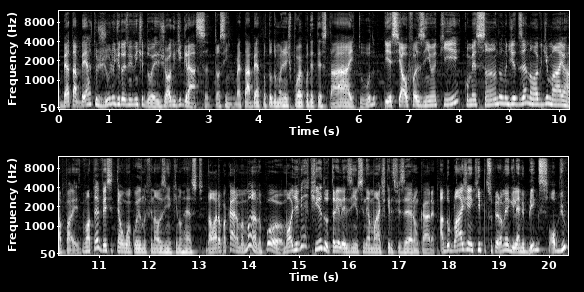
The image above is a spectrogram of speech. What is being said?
Beta aberto julho de 2022. Jogue de graça. Então assim, vai estar aberto pra todo mundo. A gente vai poder testar e tudo. E esse alfazinho aqui começando no dia 19 de maio, rapaz. Vamos até ver se tem alguma coisa no finalzinho aqui no resto. Da hora pra caramba. Mano, pô, mal divertido o trailerzinho cinemático que eles fizeram, cara. A dublagem aqui Super-Homem é Guilherme Briggs, óbvio.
